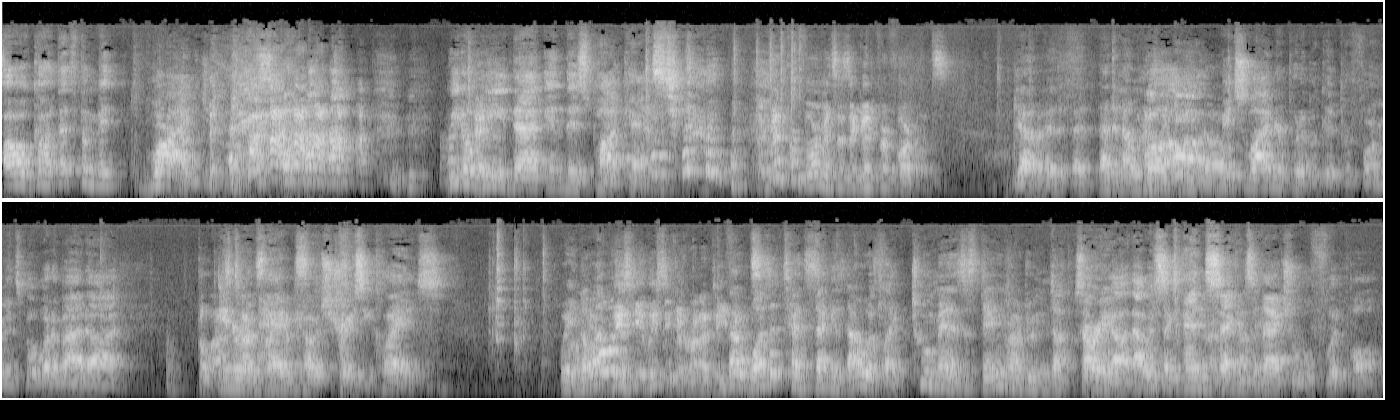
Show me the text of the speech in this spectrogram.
Oh God, that's the Mitch. Why? we don't need that in this podcast. A good performance is a good performance. Yeah, but that, that, that did not win us Well, the game uh, though. Mitch Leidner put up a good performance, but what about uh, The last interim head seconds. coach Tracy Claeys? Wait, I no, mean, that at was least, he, at least he could run a defense. That wasn't 10 seconds, that was like two minutes, just standing around doing nothing. Sorry, uh, that was seconds ten standing seconds of actual football.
